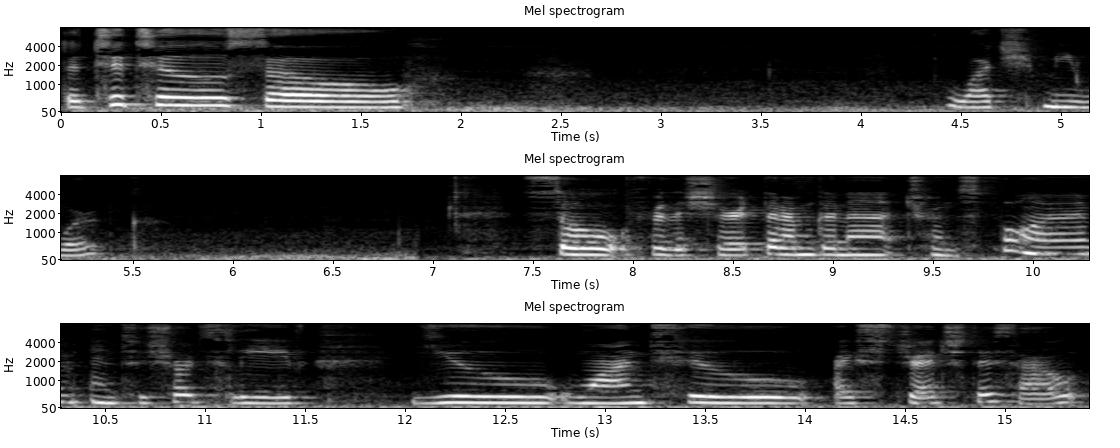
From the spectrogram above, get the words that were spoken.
the tutu, so watch me work. So for the shirt that I'm gonna transform into short sleeve, you want to, I stretch this out.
